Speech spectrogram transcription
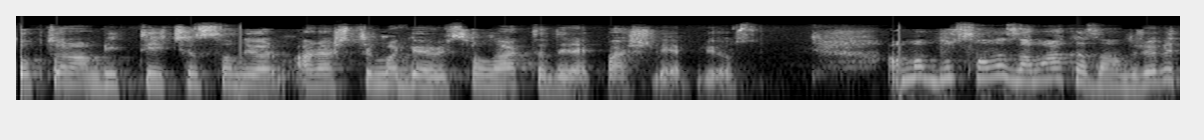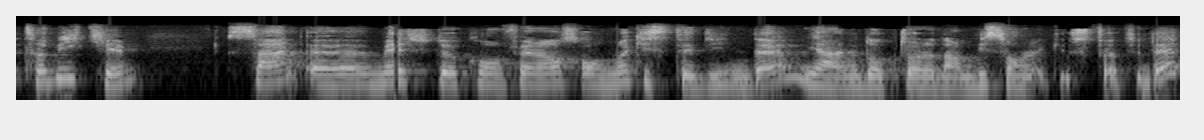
doktoran bittiği için sanıyorum araştırma görevlisi olarak da direkt başlayabiliyorsun. Ama bu sana zaman kazandırıyor ve tabii ki sen e, match de konferans olmak istediğinde yani doktoradan bir sonraki statüde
